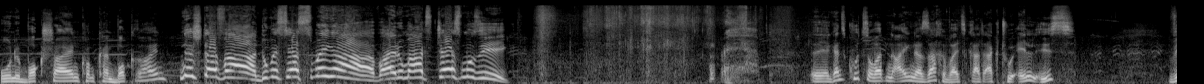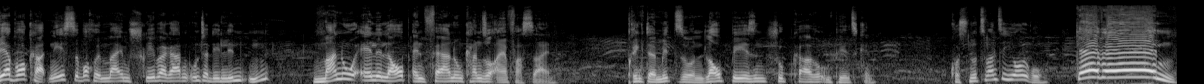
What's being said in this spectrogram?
Ohne Bockschein kommt kein Bock rein? Ne, Stefan, du bist ja Swinger, weil du magst Jazzmusik. Äh, ganz kurz noch was in eigener Sache, weil es gerade aktuell ist. Wer Bock hat, nächste Woche in meinem Schrebergarten unter den Linden, manuelle Laubentfernung kann so einfach sein. Bringt er mit so einen Laubbesen, Schubkarre und Pilzkin. Kostet nur 20 Euro. Kevin!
